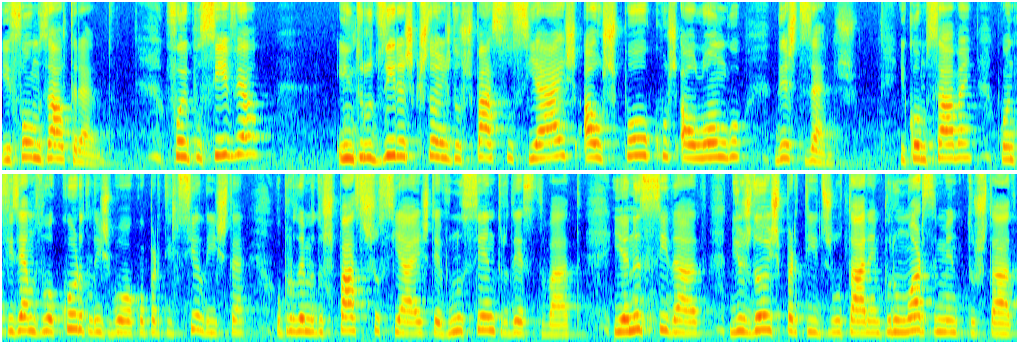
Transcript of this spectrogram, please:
e fomos alterando. Foi possível introduzir as questões dos espaços sociais aos poucos ao longo destes anos. E como sabem, quando fizemos o Acordo de Lisboa com o Partido Socialista, o problema dos espaços sociais esteve no centro desse debate e a necessidade de os dois partidos lutarem por um orçamento do Estado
